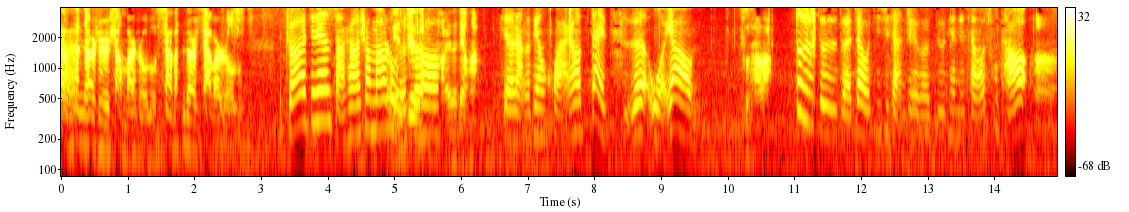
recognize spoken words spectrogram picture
上半段是上班时候录，下半段是下班时候录，主要今天早上上班录的时候很讨厌的电话，接了两个电话，然后在此我要吐槽了。对对对对对，在我继续讲这个纪录片之前，我要吐槽，啊。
